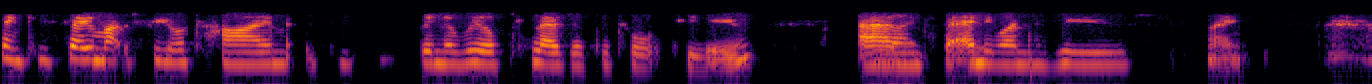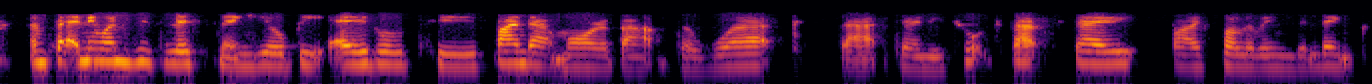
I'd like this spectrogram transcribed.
thank you so much for your time. It's been a real pleasure to talk to you. And for anyone who's thanks. And for anyone who's listening, you'll be able to find out more about the work that Joni talked about today by following the links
